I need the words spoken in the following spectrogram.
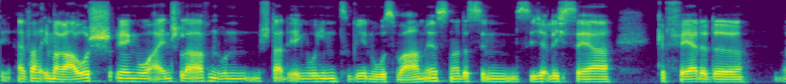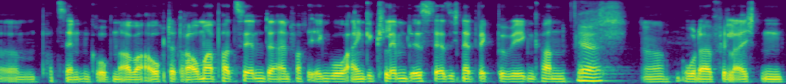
die einfach im Rausch irgendwo einschlafen und statt irgendwo hinzugehen, wo es warm ist. Ne, das sind sicherlich sehr gefährdete ähm, Patientengruppen, aber auch der Traumapatient, der einfach irgendwo eingeklemmt ist, der sich nicht wegbewegen kann. Ja. Ja oder vielleicht ein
